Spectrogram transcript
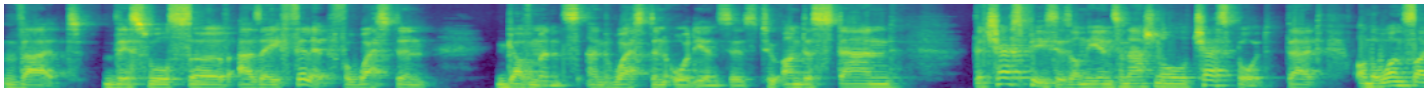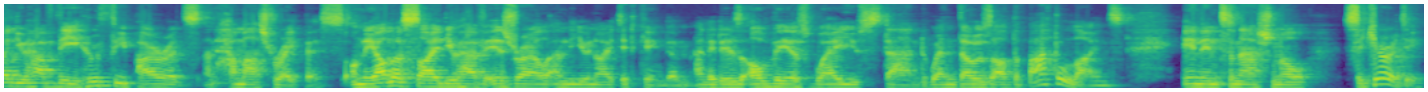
that this will serve as a fillip for Western governments and Western audiences to understand the chess pieces on the international chessboard. That on the one side you have the Houthi pirates and Hamas rapists. On the other side you have Israel and the United Kingdom. And it is obvious where you stand when those are the battle lines in international security.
